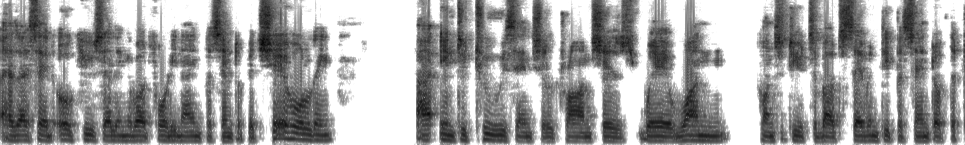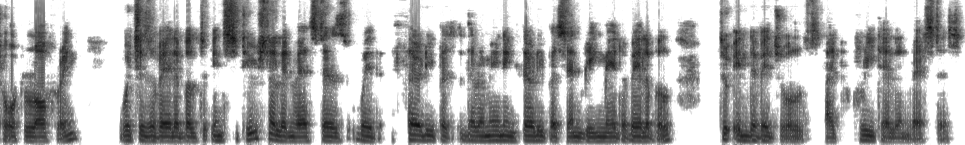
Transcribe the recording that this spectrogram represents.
as I said, OQ selling about 49% of its shareholding uh, into two essential tranches, where one constitutes about 70% of the total offering which is available to institutional investors with 30 the remaining 30% being made available to individuals like retail investors.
